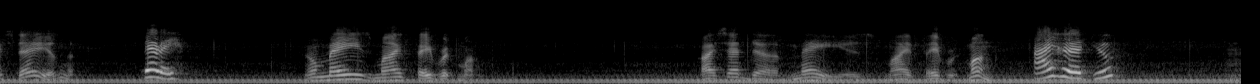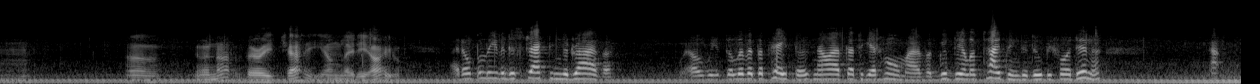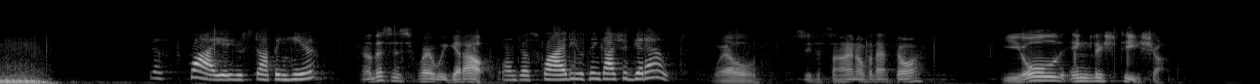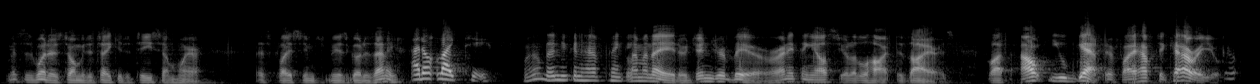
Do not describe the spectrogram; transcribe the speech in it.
Nice day, isn't it? Very. No, May's my favorite month. I said uh, May is my favorite month. I heard you. Hmm. Uh, you're not a very chatty young lady, are you? I don't believe in distracting the driver. Well, we've delivered the papers. Now I've got to get home. I have a good deal of typing to do before dinner. Now, just why are you stopping here? Now, this is where we get out. And just why do you think I should get out? Well, see the sign over that door? Ye Old English Tea Shop. Mrs. Winters told me to take you to tea somewhere. This place seems to be as good as any. I don't like tea. Well, then you can have pink lemonade or ginger beer or anything else your little heart desires. But out you get if I have to carry you. Oh,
